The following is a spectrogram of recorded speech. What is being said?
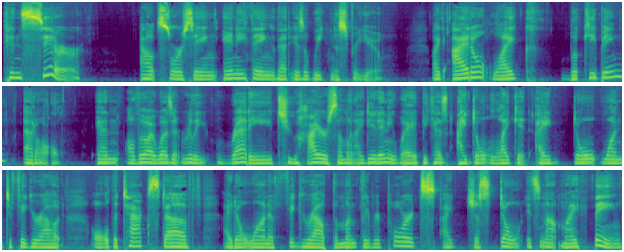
consider outsourcing anything that is a weakness for you. Like, I don't like bookkeeping at all. And although I wasn't really ready to hire someone, I did anyway because I don't like it. I don't want to figure out all the tax stuff. I don't want to figure out the monthly reports. I just don't. It's not my thing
